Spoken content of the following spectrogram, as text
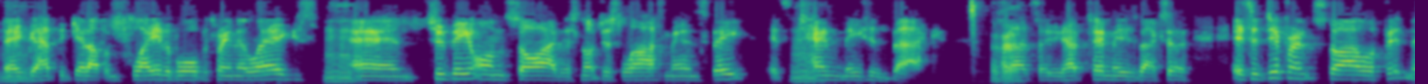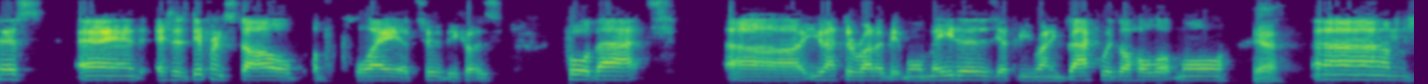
They mm-hmm. have to get up and play the ball between their legs. Mm-hmm. And to be onside, it's not just last man's feet, it's mm-hmm. 10 meters back. Okay. Right? So you have 10 meters back. So it's a different style of fitness and it's a different style of player too, because for that, uh, you have to run a bit more meters. You have to be running backwards a whole lot more. Yeah. Um,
